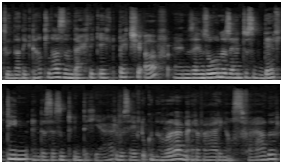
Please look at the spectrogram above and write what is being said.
toen dat ik dat las, dan dacht ik echt petje af. En zijn zonen zijn tussen de 13 en de 26 jaar, dus hij heeft ook een ruime ervaring als vader.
